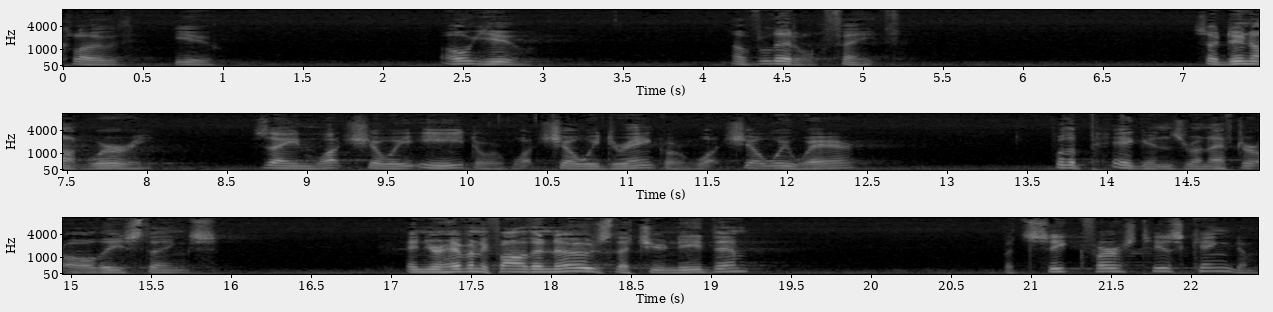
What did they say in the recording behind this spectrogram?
clothe you? O you of little faith. So do not worry, saying, What shall we eat, or what shall we drink, or what shall we wear? For the pagans run after all these things. And your heavenly Father knows that you need them. But seek first his kingdom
